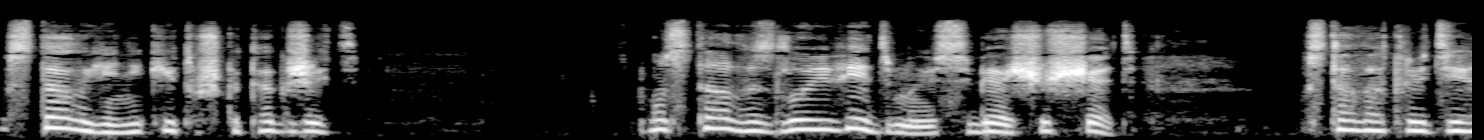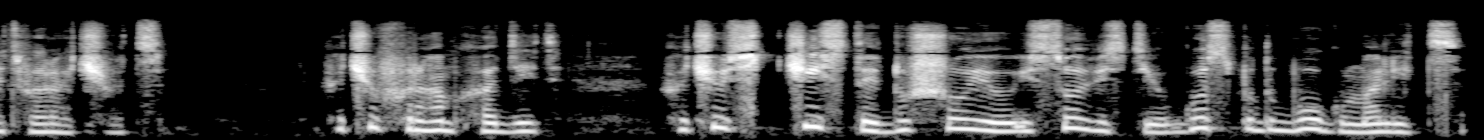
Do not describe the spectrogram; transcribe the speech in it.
Устала я, Никитушка, так жить. Устала злую ведьмою себя ощущать. Устала от людей отворачиваться. Хочу в храм ходить. Хочу с чистой душою и совестью Господу Богу молиться.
